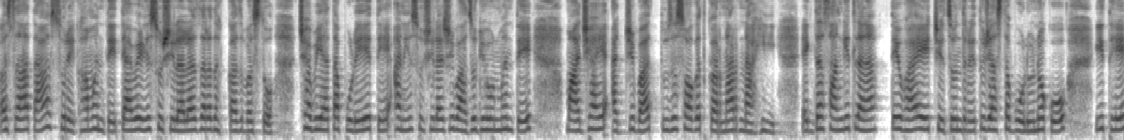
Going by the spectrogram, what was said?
असं आता सुरेखा म्हणते. त्यावेळी सुशीलाला जरा धक्काच बसतो. छबी आता पुढे येते आणि सुशीलाची बाजू घेऊन म्हणते माझी आई अजिबात तुझं स्वागत करणार नाही. एकदा सांगितलं ना तेव्हा ए चिचुंद्रे तू जास्त बोलू नको. इथे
